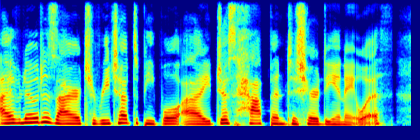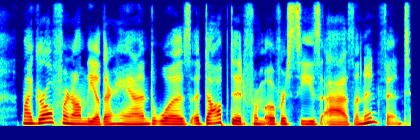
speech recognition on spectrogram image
I have no desire to reach out to people I just happen to share DNA with. My girlfriend, on the other hand, was adopted from overseas as an infant.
